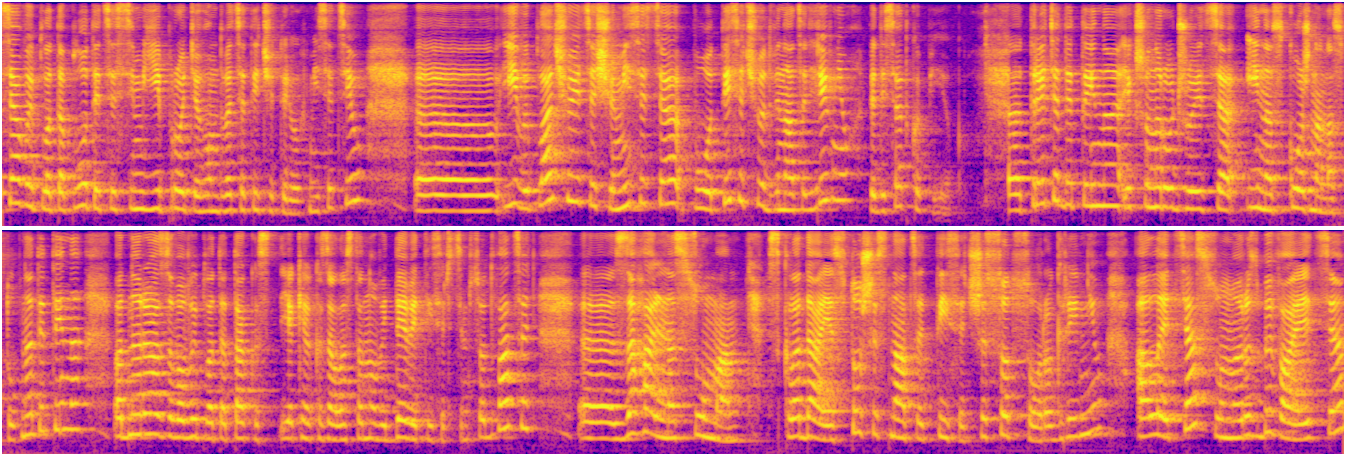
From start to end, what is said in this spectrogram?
Ця виплата платиться сім'ї протягом 24 місяців і виплачується щомісяця по 1012 гривень 50 копійок. Е, Третя дитина, якщо народжується, і нас кожна наступна дитина, одноразова виплата, так як я казала, становить 9720. Е, Загальна сума складає 116 тисяч 640 гривнів, але ця сума розбивається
